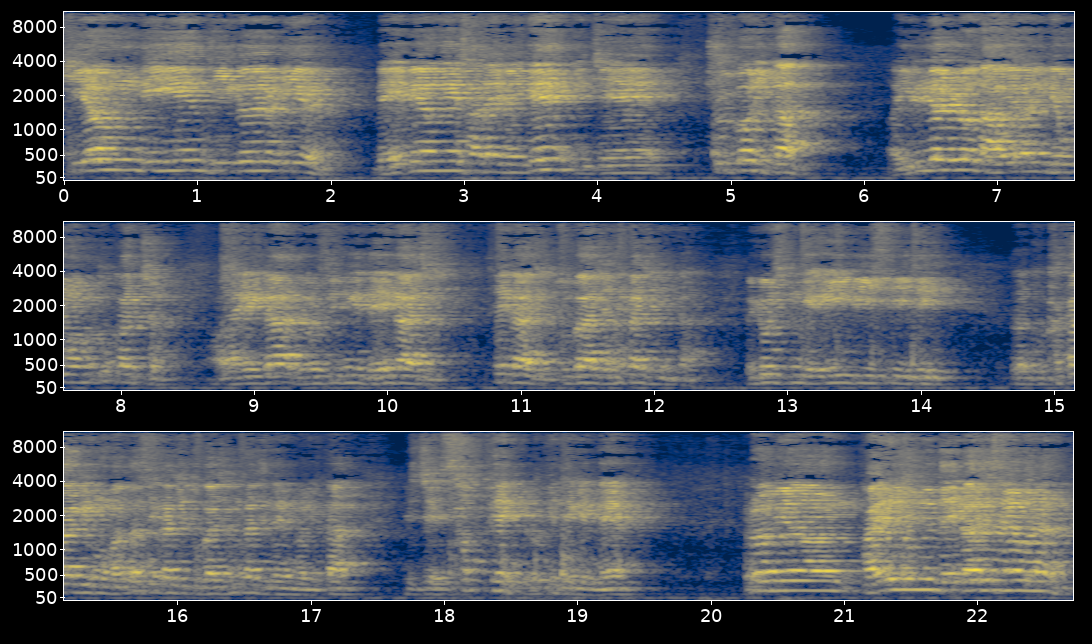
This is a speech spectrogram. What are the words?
기영, 니은, 디귿, 리을 네 명의 사람에게 이제 줄 거니까 어, 일렬로 나오는 경우는 똑같죠. A가 넣을 수 있는 게 네 가지, 세 가지, 두 가지, 한 가지니까. 여기 올 수 있는 게 A, B, C, D. 그 각각 이동마다 세 가지, 두 가지, 한 가지 되는 거니까 이제 4팩 이렇게 되겠네. 그러면 과일 종류 네 가지 사용하는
